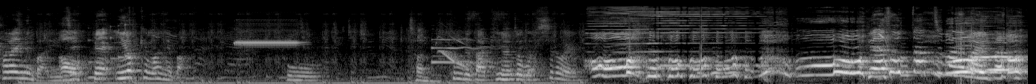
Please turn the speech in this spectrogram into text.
살아있는 거 아니지? 어, 그냥 이렇게만 해봐. 전. 근데 나 개인적으로 싫어해. 어. 그냥 손 잡지만 해봐, 일단.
